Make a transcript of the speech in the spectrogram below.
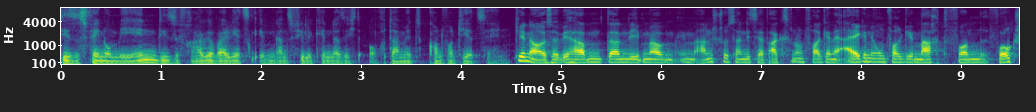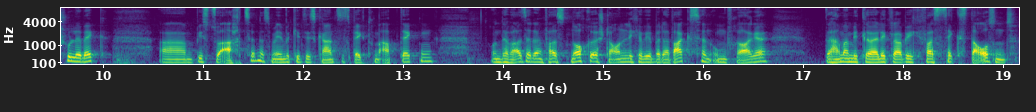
dieses Phänomen, diese Frage, weil jetzt eben ganz viele Kinder sich auch damit konfrontiert sehen. Genau, also wir haben dann eben im Anschluss an diese Erwachsenenumfrage eine eigene Umfrage gemacht von Volksschule weg äh, bis zu 18, dass wir wirklich das ganze Spektrum abdecken. Und da war es ja dann fast noch erstaunlicher wie bei der Erwachsenenumfrage, da haben wir mittlerweile, glaube ich, fast 6000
